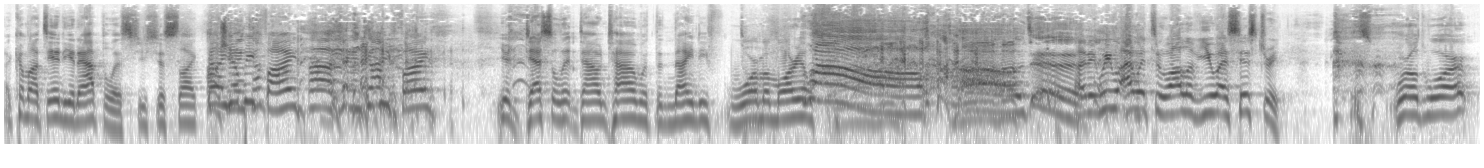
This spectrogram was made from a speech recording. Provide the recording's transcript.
I come out to Indianapolis. She's just like, no, Oh, she you'll didn't be come? fine. Oh, she didn't you'll come? be fine. You're desolate downtown with the 90 War Memorial. Oh, dude. I mean, we, I went through all of U.S. history. World War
